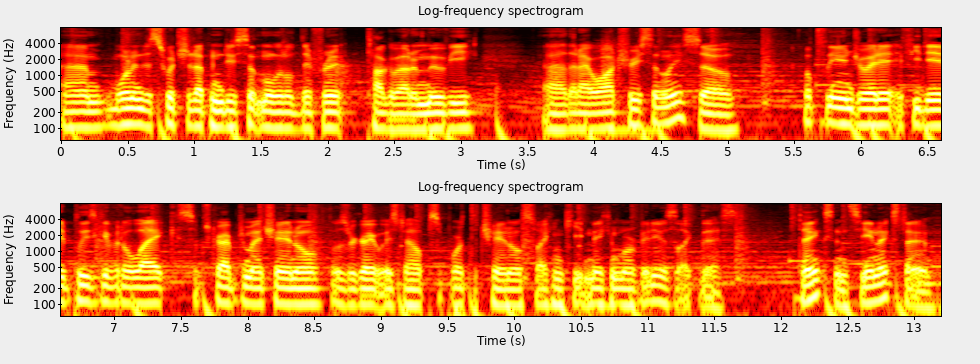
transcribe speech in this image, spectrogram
Um, wanted to switch it up and do something a little different, talk about a movie uh, that I watched recently. So hopefully you enjoyed it. If you did, please give it a like, subscribe to my channel. Those are great ways to help support the channel so I can keep making more videos like this. Thanks and see you next time.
